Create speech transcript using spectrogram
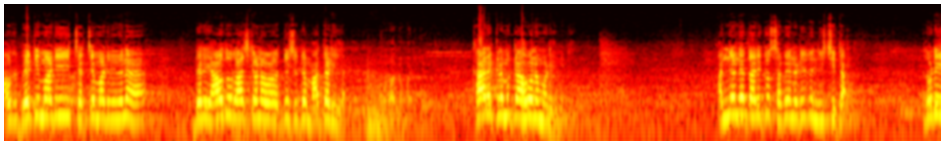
ಅವ್ರನ್ನ ಭೇಟಿ ಮಾಡಿ ಚರ್ಚೆ ಮಾಡಿದ ದಿನ ಬೇರೆ ಯಾವುದೂ ರಾಜಕಾರಣ ಉದ್ದೇಶದ ಮಾತಾಡಿಲ್ಲ. ಕಾರ್ಯಕ್ರಮಕ್ಕೆ ಆಹ್ವಾನ ಮಾಡಿದ್ವಿ. ಹನ್ನೆರಡನೇ ತಾರೀಕು ಸಭೆ ನಡೆಯೋದು ನಿಶ್ಚಿತ. ನೋಡಿ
